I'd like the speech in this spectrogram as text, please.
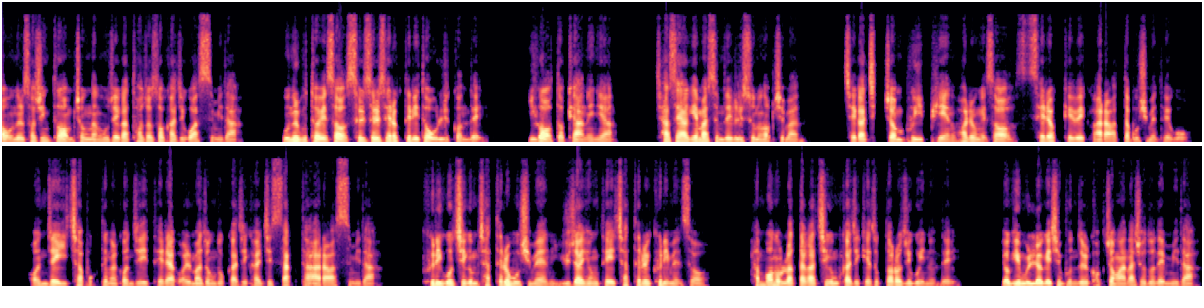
오늘 서싱트 엄청난 호재가 터져서 가지고 왔습니다. 오늘부터 해서 슬슬 세력들이 더 올릴 건데 이거 어떻게 아느냐? 자세하게 말씀드릴 수는 없지만 제가 직접 VPN 활용해서 세력 계획 알아왔다 보시면 되고 언제 2차 폭등할 건지 대략 얼마 정도까지 갈지 싹 다 알아왔습니다. 그리고 지금 차트를 보시면 유자 형태의 차트를 그리면서 한번 올랐다가 지금까지 계속 떨어지고 있는데 여기 물려 계신 분들 걱정 안 하셔도 됩니다.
